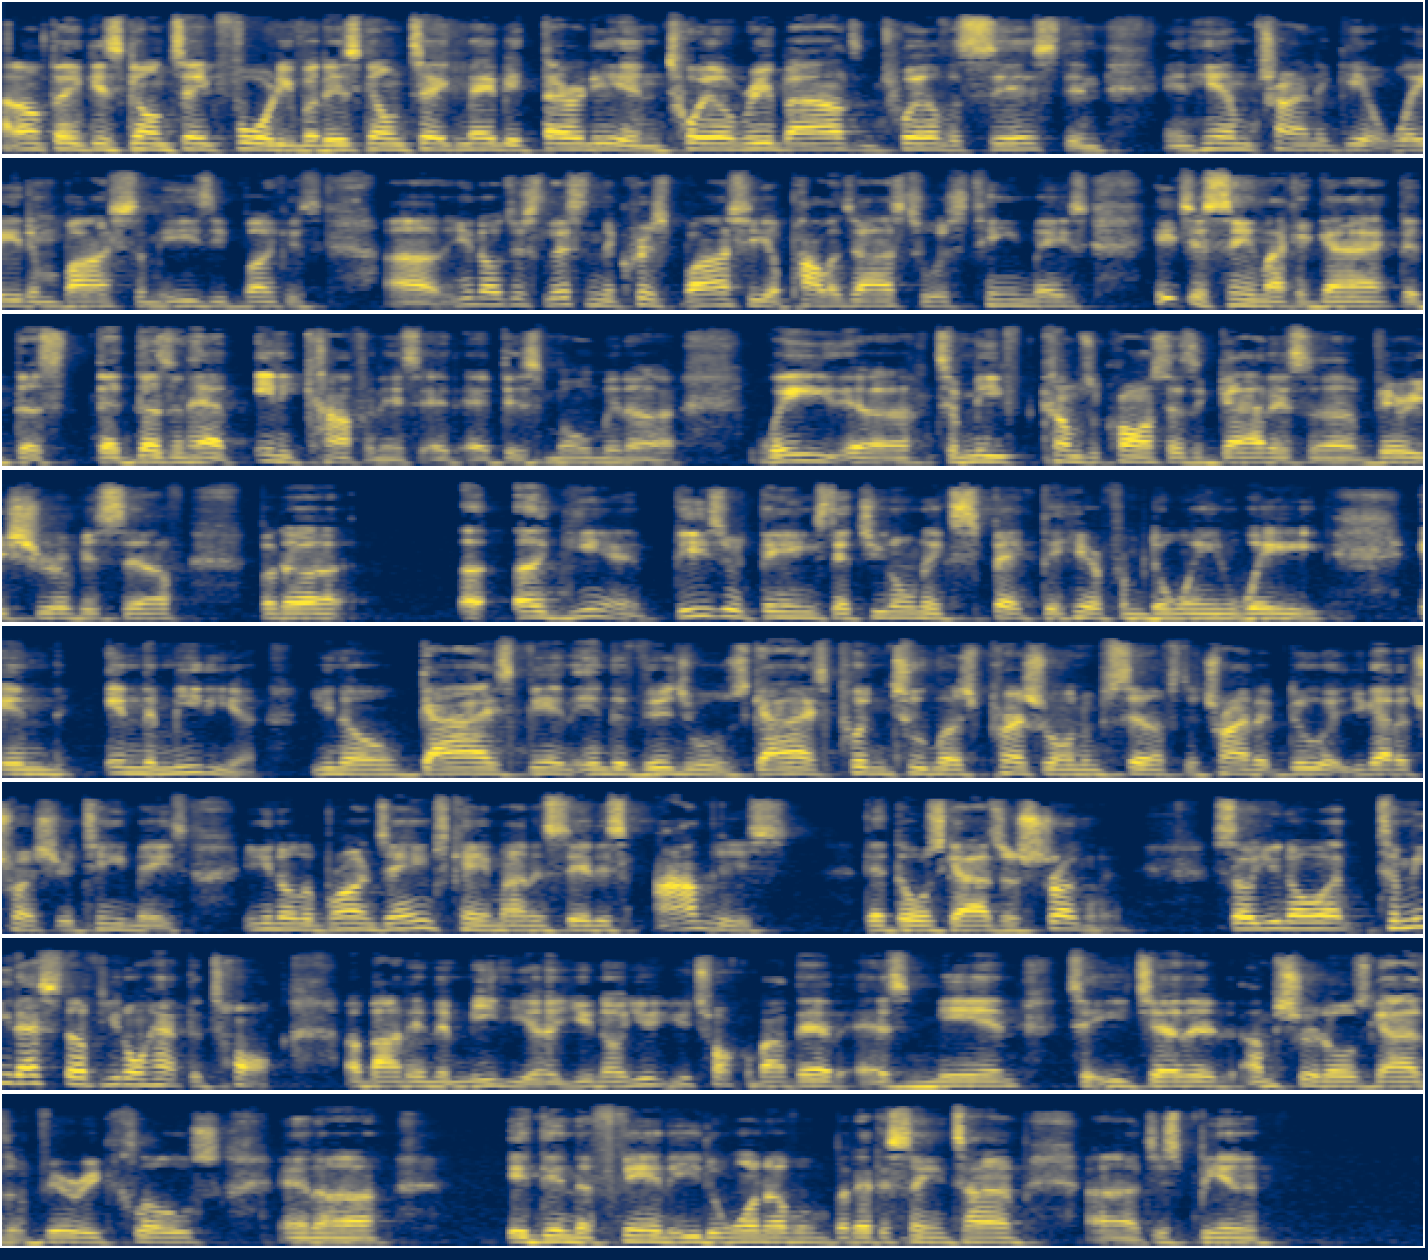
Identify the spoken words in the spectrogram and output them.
I don't think it's going to take 40, but it's going to take maybe 30 and 12 rebounds and 12 assists and, and him trying to get Wade and Bosh some easy buckets. Uh, you know, just listening to Chris Bosh, he apologized to his teammates. He just seemed like a guy that does, that doesn't have any confidence at, at this moment. Uh, Wade, uh, to me comes across as a guy that's, uh, very sure of himself, but, uh, again, these are things that you don't expect to hear from Dwyane Wade in in the media. You know, guys being individuals, guys putting too much pressure on themselves to try to do it. You got to trust your teammates. You know, LeBron James came out and said it's obvious that those guys are struggling. So you know what? To me, that stuff you don't have to talk about in the media. You know, you you talk about that as men to each other. I'm sure those guys are very close, and uh, it didn't offend either one of them, but at the same time, uh, just being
